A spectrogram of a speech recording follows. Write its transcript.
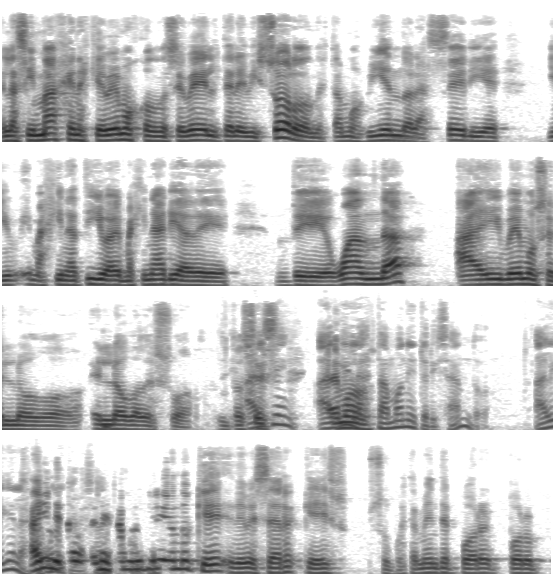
en las imágenes que vemos cuando se ve el televisor, donde estamos viendo la serie imaginativa, imaginaria de, de Wanda, ahí vemos el logo, el logo de Sword. Entonces, ¿Alguien, alguien vemos, la está monitorizando. Alguien la está, alguien está, está monitorizando que debe ser que es supuestamente por, por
